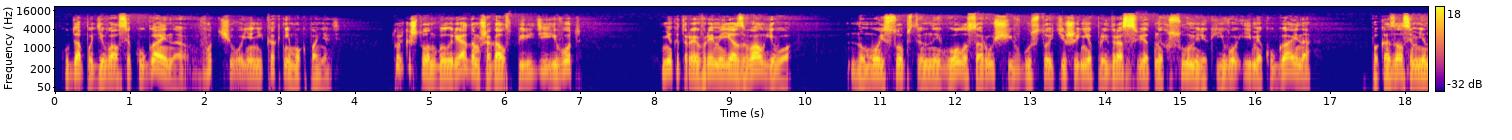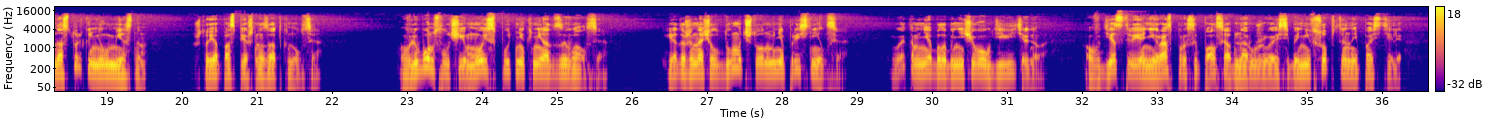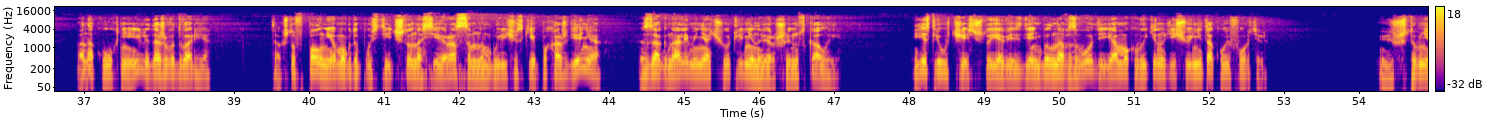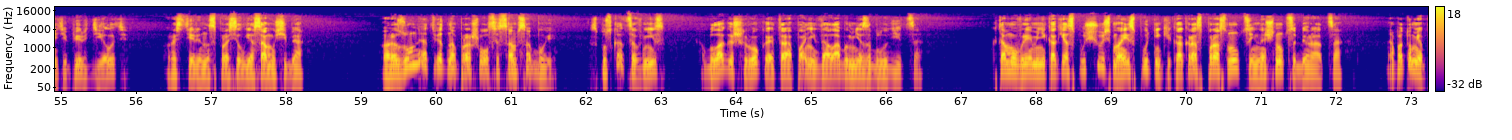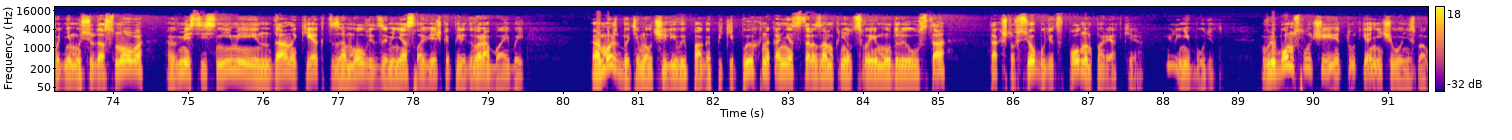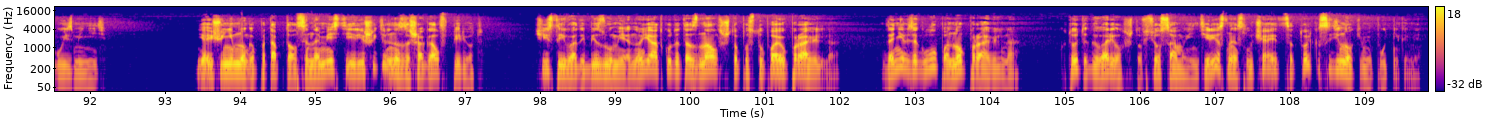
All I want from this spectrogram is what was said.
Куда подевался Кугайна, вот чего я никак не мог понять. Только что он был рядом, шагал впереди, и вот... Некоторое время я звал его, но мой собственный голос, орущий в густой тишине предрассветных сумерек, его имя Кугайна, показался мне настолько неуместным, что я поспешно заткнулся. В любом случае, мой спутник не отзывался. Я даже начал думать, что он мне приснился. В этом не было бы ничего удивительного. В детстве я не раз просыпался, обнаруживая себя не в собственной постели, а на кухне или даже во дворе. Так что вполне мог допустить, что на сей раз сомнамбулические похождения загнали меня чуть ли не на вершину скалы. Если учесть, что я весь день был на взводе, я мог выкинуть еще и не такой фортель. «И что мне теперь делать?» — растерянно спросил я сам у себя. Разумный ответ напрашивался сам собой. Спускаться вниз, благо широкая тропа не дала бы мне заблудиться. К тому времени, как я спущусь, мои спутники как раз проснутся и начнут собираться. А потом я поднимусь сюда снова — Вместе с ними Индана Кект замолвит за меня словечко перед Воробайбой. А может быть и молчаливый Пага Пикипых наконец-то разомкнет свои мудрые уста, так что все будет в полном порядке. Или не будет. В любом случае, тут я ничего не смогу изменить. Я еще немного потоптался на месте и решительно зашагал вперед. Чистой воды безумие, но я откуда-то знал, что поступаю правильно. Да нельзя глупо, но правильно. Кто это говорил, что все самое интересное случается только с одинокими путниками?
